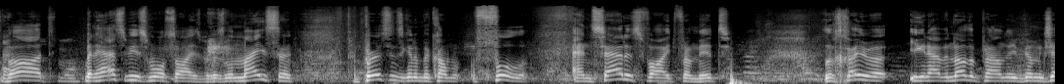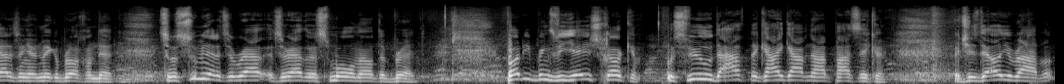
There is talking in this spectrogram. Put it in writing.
but but it has to be a small size because lemaisa, a person is going to become full and satisfied from it, l'chayra you can have another problem that you're becoming satisfied. You have to make a brach on that. So assuming that it's a rather, it's a rather a small amount of bread. He brings v'yesh chelkim usfiru da'af bekai gavna pasiker, which is the El Yerabah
